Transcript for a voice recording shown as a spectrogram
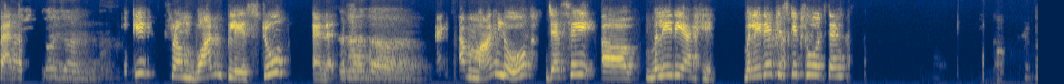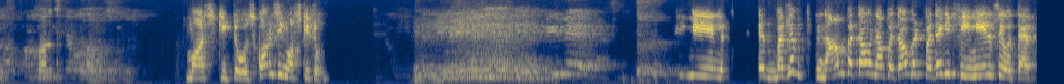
Pathogen. Okay from one place to Another. अब मान लो, जैसे मलेरिया है। मलेरिया किसके थ्रू होता है? मॉस्किटोज। कौन सी मॉस्किटो? फीमेल। मतलब नाम पता हो ना पता हो बट पता है कि फीमेल से होता है।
